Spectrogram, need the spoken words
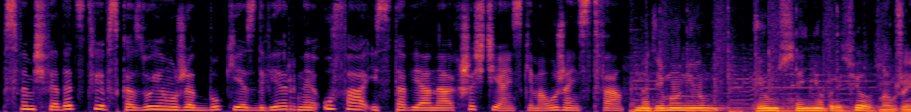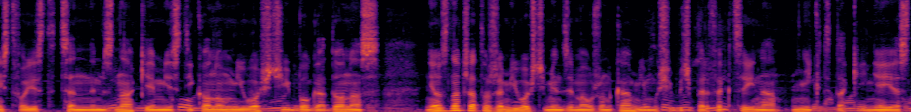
W swym świadectwie wskazują, że Bóg jest wierny, ufa i stawia na chrześcijańskie małżeństwa. Małżeństwo jest cennym znakiem, jest ikoną miłości Boga do nas. Nie oznacza to, że miłość między małżonkami musi być perfekcyjna. Nikt taki nie jest.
